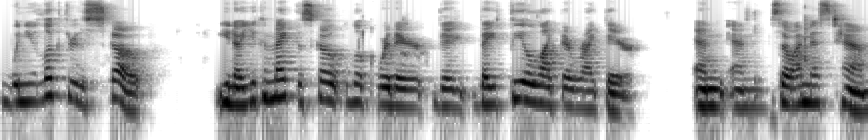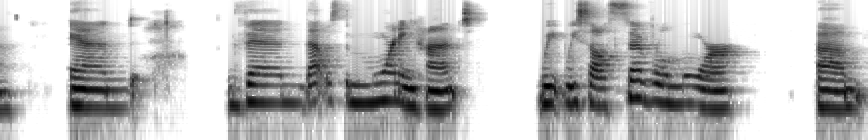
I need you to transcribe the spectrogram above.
when you look through the scope, you know, you can make the scope look where they're they they feel like they're right there. And and so I missed him. And then that was the morning hunt. We we saw several more um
